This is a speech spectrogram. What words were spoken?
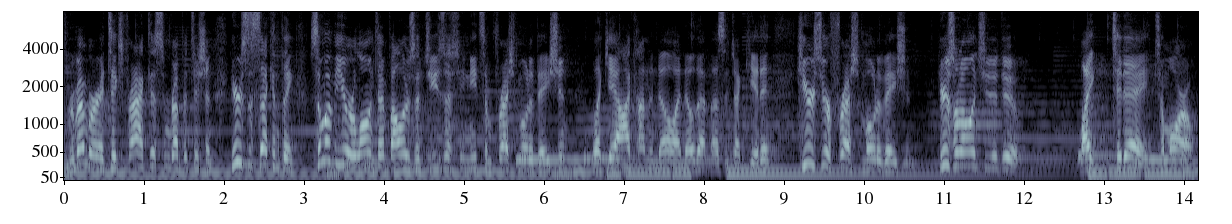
Remember, it takes practice and repetition. Here's the second thing. Some of you are longtime followers of Jesus. You need some fresh motivation. Like, yeah, I kind of know. I know that message. I get it. Here's your fresh motivation. Here's what I want you to do. Like today, tomorrow.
